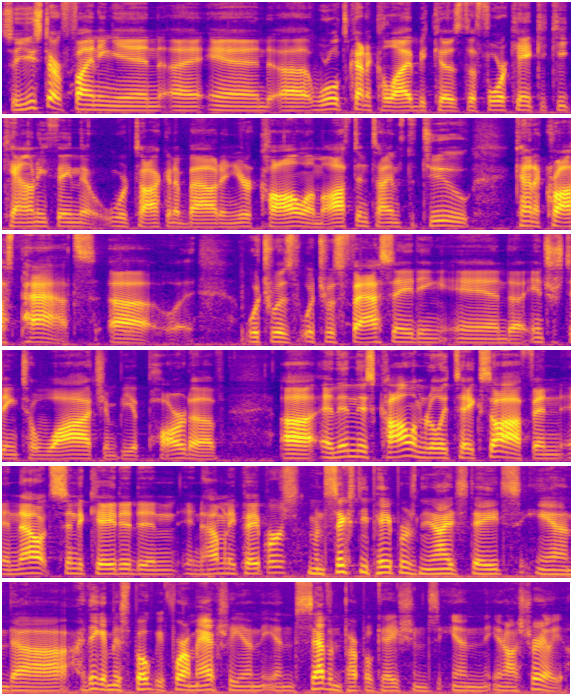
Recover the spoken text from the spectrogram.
So you start finding in, uh, and uh, worlds kind of collide because the for Kankakee County thing that we're talking about in your column, oftentimes the two kind of cross paths, uh, which was which was fascinating and uh, interesting to watch and be a part of. Uh, and then this column really takes off, and, and now it's syndicated in, in how many papers? I'm in 60 papers in the United States, and uh, I think I misspoke before. I'm actually in, in seven publications in, in Australia.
